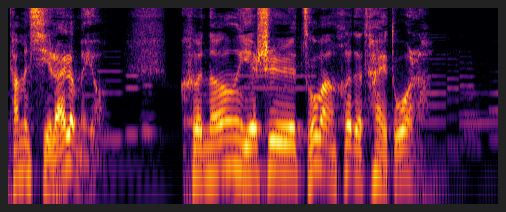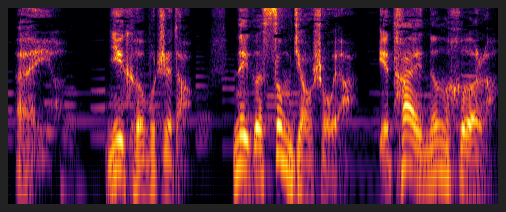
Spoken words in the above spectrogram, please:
他们起来了没有？可能也是昨晚喝的太多了。哎呀，你可不知道，那个宋教授呀，也太能喝了。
